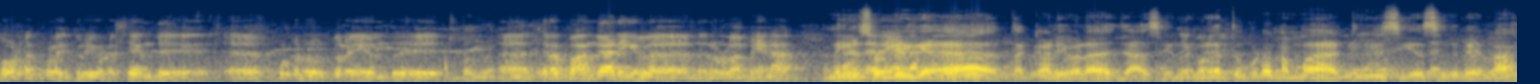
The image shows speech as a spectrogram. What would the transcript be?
தோட்டக்கலைத்துறையோட சேர்ந்து கூட்டுறவுத்துறை வந்து சிறப்பு அங்காடிகளை நிறுவலாம். ஏன்னா நீங்கள் இடங்கள்ல- தக்காளி விலை ஜாஸ்தின்னு. நேற்று கூட நம்ம டிவிசிஎஸ் இதுல எல்லாம்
